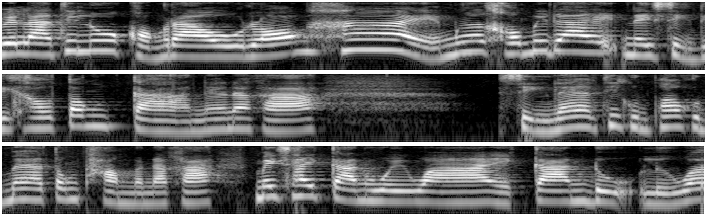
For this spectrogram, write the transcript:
เวลาที่ลูกของเราร้องไห้เมื่อเขาไม่ได้ในสิ่งที่เขาต้องการเนี่ยนะคะ สิ่งแรกที่คุณพ่อคุณแม่ต้องทำนะคะ ไม่ใช่การโวยวาย การดุหรือว่า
